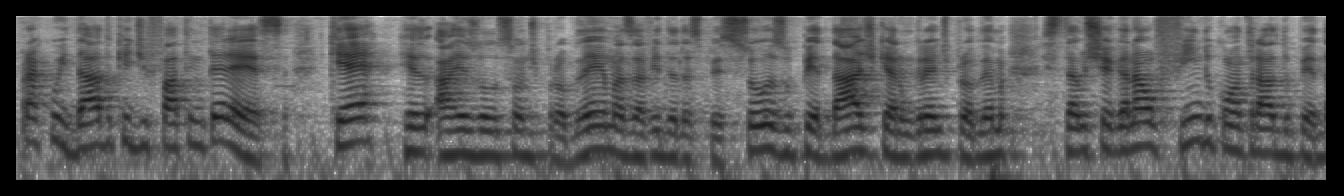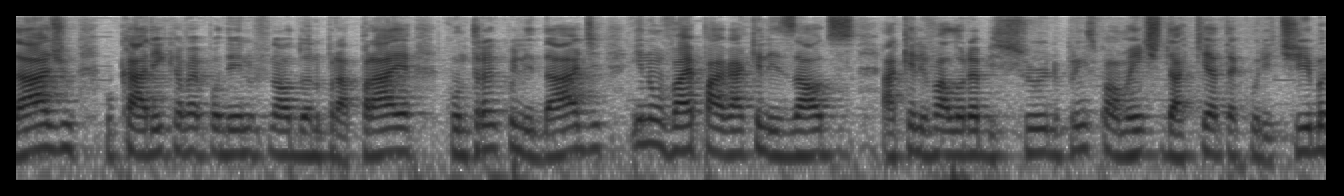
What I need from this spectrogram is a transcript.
para cuidar do que de fato interessa, que é a resolução de problemas, a vida das pessoas, o pedágio, que era um grande problema. Estamos chegando ao fim do contrato do pedágio, o Carica vai poder ir no final do ano para a praia com tranquilidade e não vai pagar aqueles autos, aquele valor absurdo, principalmente daqui até Curitiba.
